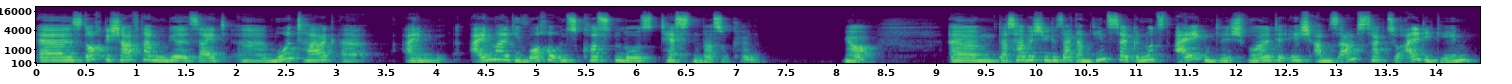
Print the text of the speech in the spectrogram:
äh, es doch geschafft haben, wir seit äh, Montag äh, ein, einmal die Woche uns kostenlos testen lassen können. Ja, ähm, das habe ich, wie gesagt, am Dienstag genutzt. Eigentlich wollte ich am Samstag zu Aldi gehen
